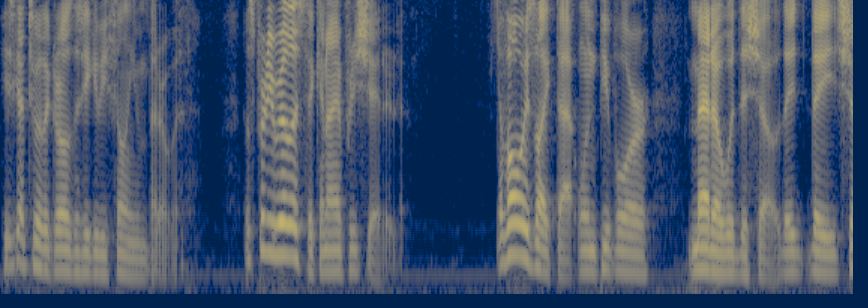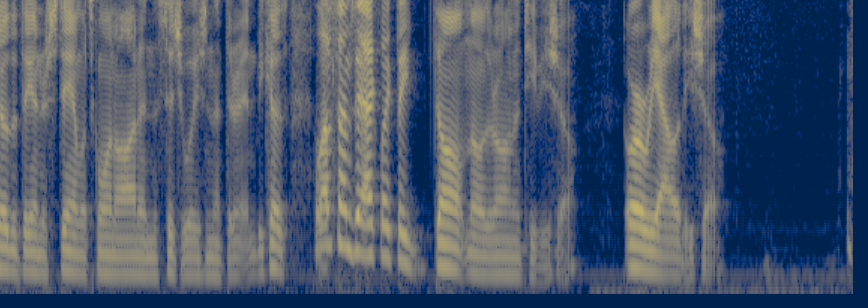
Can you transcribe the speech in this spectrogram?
he's got two other girls that he could be feeling even better with. It was pretty realistic, and I appreciated it. I've always liked that when people are meta with the show. They they show that they understand what's going on and the situation that they're in because a lot of times they act like they don't know they're on a TV show or a reality show.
